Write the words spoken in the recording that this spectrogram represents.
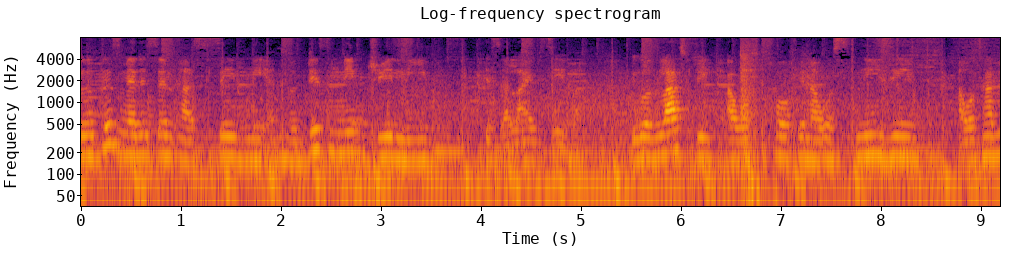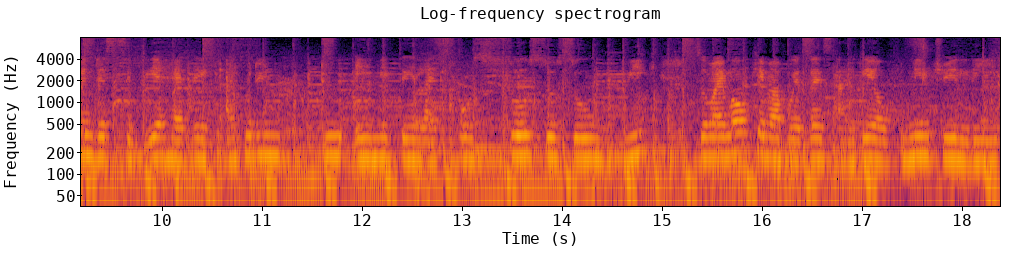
so this medicine has saved me and this neem tree leaf is a lifesaver. Because last week i was coughing i was sneezing i was having this severe headache. I couldn't do anything like i was so so so weak. So my mom came up with this idea of neem tree leaf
